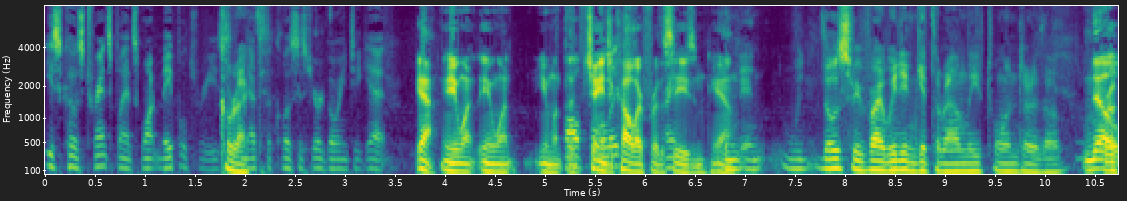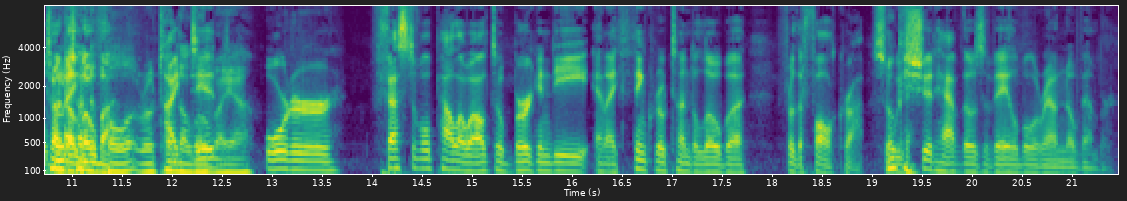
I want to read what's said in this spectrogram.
East Coast transplants want maple trees. Correct. And that's the closest you're going to get. Yeah, you want you want you want the Fall change of color for the right. season. Yeah, And, and we, those three varieties, we didn't get the round leafed ones or the No, Rotunda but I- Loba. full- Rotunda I did Loba. Yeah. order Festival Palo Alto Burgundy and I think Rotundiloba for the fall crop. So we should have those available around November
